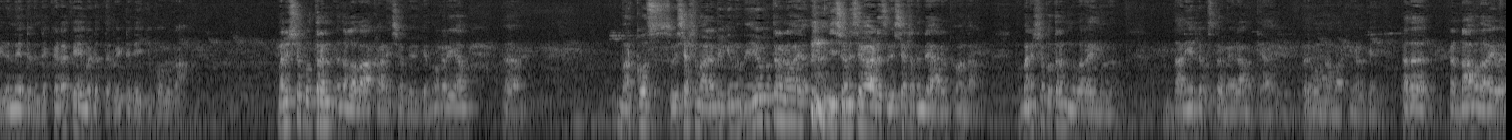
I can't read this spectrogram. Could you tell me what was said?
എഴുന്നേറ്റ് നിന്റെ കിടക്കയും എടുത്ത് വീട്ടിലേക്ക് പോവുക മനുഷ്യപുത്രൻ എന്നുള്ള വാക്കാണ് ഈശോ ഉപയോഗിക്കുന്നത്. നമുക്കറിയാം മർക്കോസ് സുവിശേഷം ആരംഭിക്കുന്നത് ദൈവപുത്രനായ ഈശോനിശകാട് സുവിശേഷത്തിന്റെ ആരംഭം എന്നാണ് മനുഷ്യപുത്രൻ എന്ന് പറയുന്നത് ദാനിയലിന്റെ പുസ്തകം ഏഴാം അധ്യായം പതിമൂന്നാം വാക്യങ്ങളൊക്കെ അത് രണ്ടാമതായി വര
